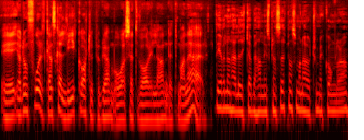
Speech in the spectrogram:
Eh, ja, de får ett ganska likartat program oavsett var i landet man är. Det är väl den här lika behandlingsprincipen som man har hört så mycket om. Då?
